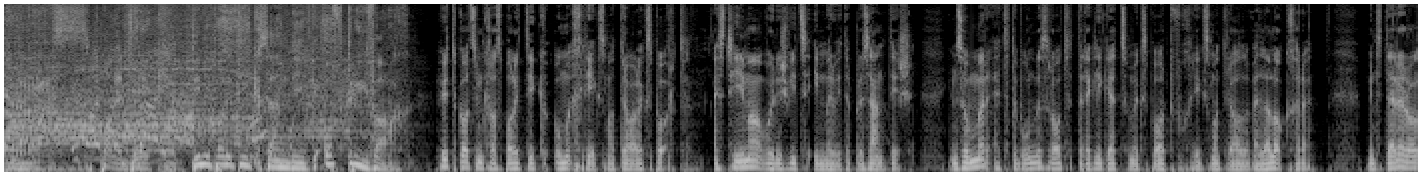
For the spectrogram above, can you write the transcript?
Krass Politik. Deine Politik-Sendung auf dreifach. Heute geht es im Krass Politik um Kriegsmaterialexport. Ein Thema, das in der Schweiz immer wieder präsent ist. Im Sommer hat der Bundesrat die Regelungen zum Export von Kriegsmaterial lockern. Mit dieser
